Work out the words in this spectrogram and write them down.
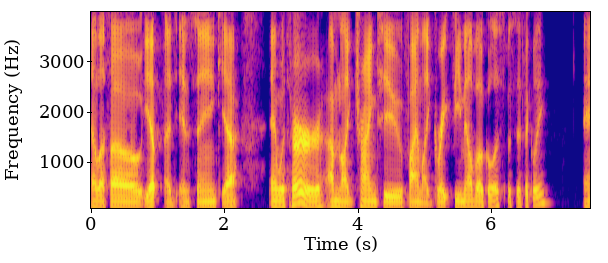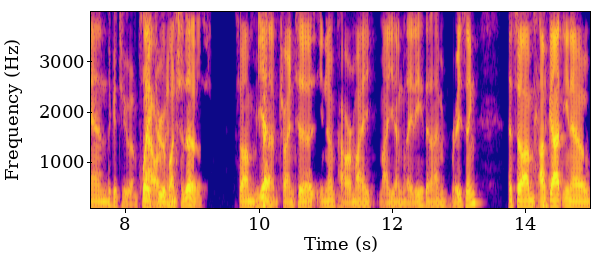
LFO, yep, uh, sync. yeah. And with her, I'm like trying to find like great female vocalists specifically, and Look at you and play through a bunch of those. So I'm Okay. yeah, I'm trying to you know empower my my young lady that I'm raising, and so I'm I've got you know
